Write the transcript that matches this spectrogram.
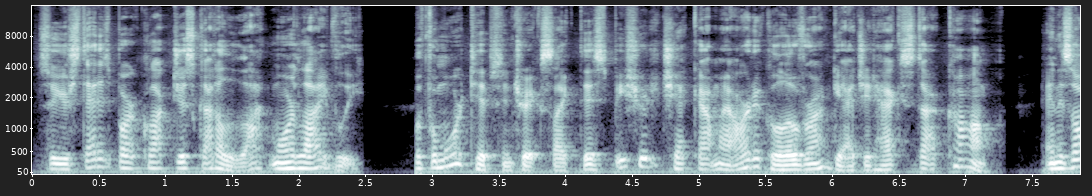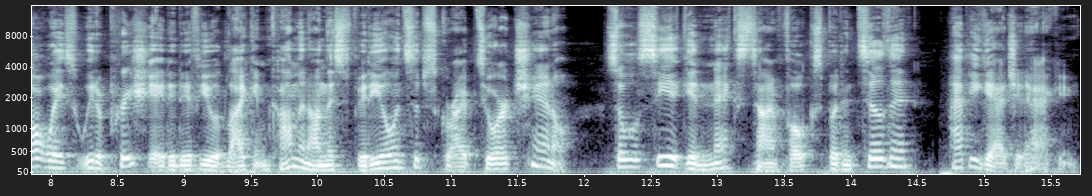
so your status bar clock just got a lot more lively. But for more tips and tricks like this, be sure to check out my article over on GadgetHacks.com. And as always, we'd appreciate it if you would like and comment on this video and subscribe to our channel. So we'll see you again next time, folks, but until then, happy gadget hacking.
